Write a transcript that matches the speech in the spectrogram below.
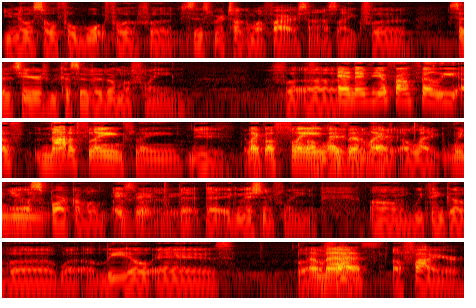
You know, so for for for since we're talking about fire signs, like for Sagittarius, we consider them a flame. For uh, And if you're from Philly, a f- not a flame flame, yeah, like a flame light, is in a like light, a light when you a spark of a, a spark- Exactly. that that ignition flame. Um, we think of uh what a Leo as A fi- mass. a fire,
